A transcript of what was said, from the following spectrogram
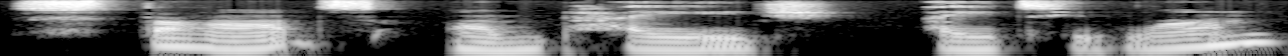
starts on page 81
